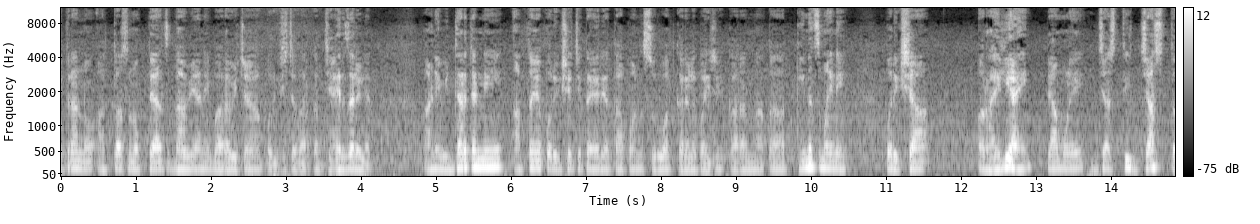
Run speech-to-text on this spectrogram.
मित्रांनो आत्ताच नुकत्याच दहावी आणि बारावीच्या परीक्षेच्या तारखा जाहीर झालेल्या आहेत. आणि विद्यार्थ्यांनी आता या परीक्षेची तयारी आता आपण सुरुवात करायला पाहिजे. कारण आता तीनच महिने परीक्षा राहिली आहे. त्यामुळे जास्तीत जास्त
